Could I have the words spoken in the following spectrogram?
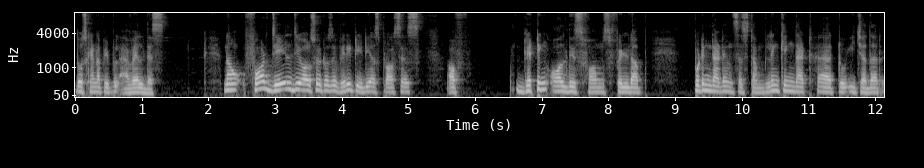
those kind of people avail this. Now for JLG also it was a very tedious process of getting all these forms filled up, putting that in system, linking that uh, to each other,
